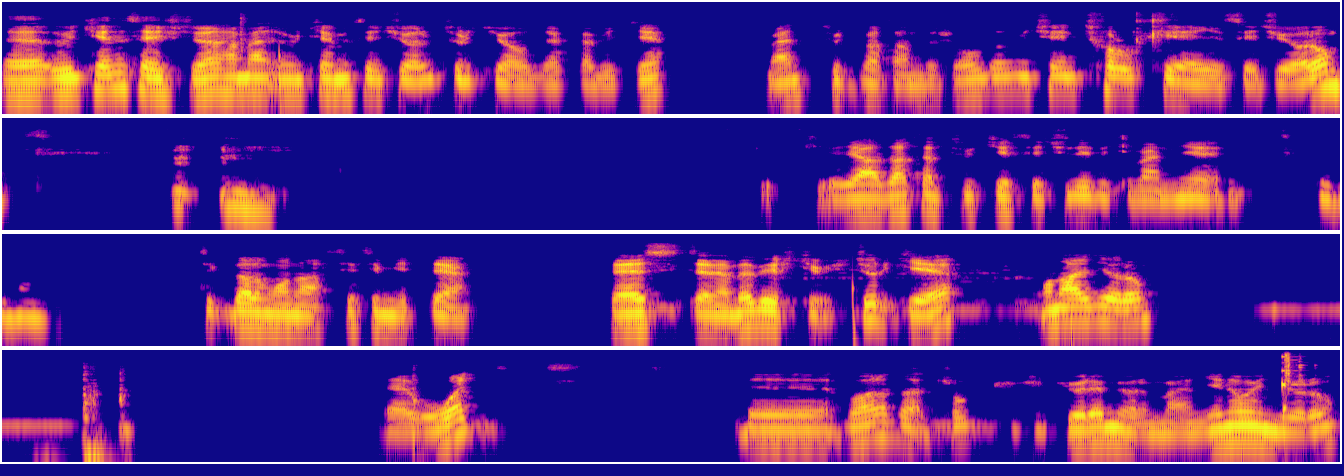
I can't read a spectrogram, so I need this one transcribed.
Ee, ülkeni seç diyor. Hemen ülkemi seçiyorum. Türkiye olacak tabii ki. Ben Türk vatandaşı olduğum için Türkiye'yi seçiyorum. Türkiye. Ya zaten Türkiye seçiliydi ki ben niye tıkladım ona? Tıkladım ona. Sesim gitti. Test deneme bir Türk. Türkiye. Onaylıyorum. Evet. Ee, bu arada çok küçük göremiyorum ben. Yeni oynuyorum.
